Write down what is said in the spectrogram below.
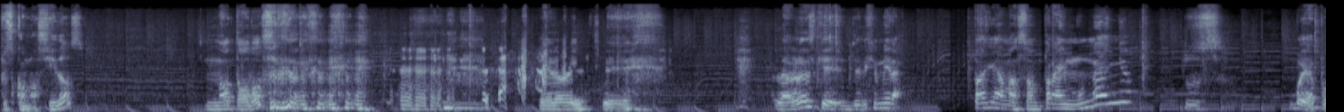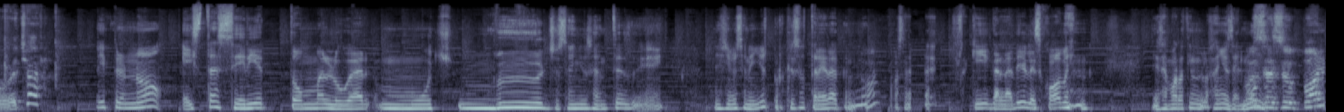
Pues conocidos. No todos. Pero este. La verdad es que yo dije, mira, pague Amazon Prime un año. Pues voy a aprovechar. Oye, pero no, esta serie toma lugar much- muchos años antes de, de Señores Anillos, porque eso traer a, ¿no? O sea, pues aquí Galadriel es joven. Y esa morra tiene los años del Pues mundo. se supone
